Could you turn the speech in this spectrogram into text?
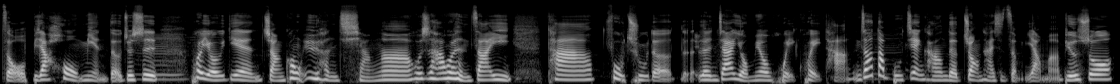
走比较后面的，就是嗯会有一点掌控欲很强啊，或是他会很在意他付出的人家有没有回馈他。你知道到不健康的状态是怎么样吗？比如说。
